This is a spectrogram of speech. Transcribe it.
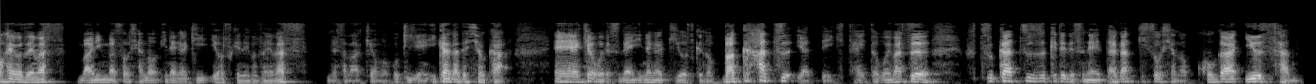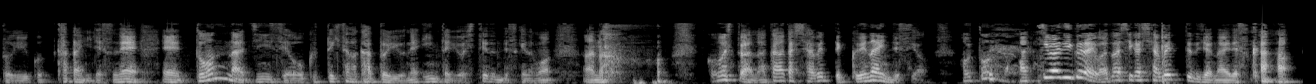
おはようございます。マリンバ奏者の稲垣陽介でございます。皆様今日もご機嫌いかがでしょうか？えー、今日もですね、稲垣陽介の爆発やっていきたいと思います。二日続けてですね、打楽器奏者の古賀優さんという方にですね、えーどんな人生を送ってきたのかというね、インタビューをしてるんですけども、あの、この人はなかなか喋ってくれないんですよ。ほとんど8割ぐらい私が喋ってるじゃないですか。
